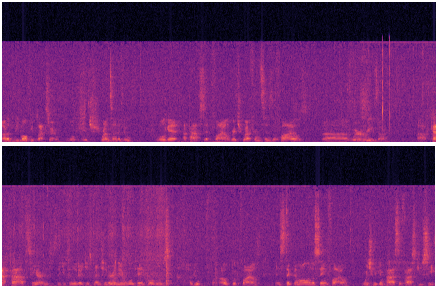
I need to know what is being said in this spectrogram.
out of the multiplexer, which runs on Hadoop, we'll get a path set file which references the files uh, where reads are. Uh, cat paths here, this is the utility I just mentioned earlier, will take all those Hadoop output files and stick them all in the same file, which we can pass to FastQC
